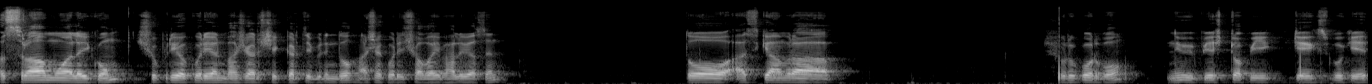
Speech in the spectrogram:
আসসালামু আলাইকুম, সুপ্রিয় কোরিয়ান ভাষার শিক্ষার্থীবৃন্দ, আশা করি সবাই ভালোই আছেন। তো আজকে আমরা শুরু করব নিউ পেজ টপিক টেক্সট বুকের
